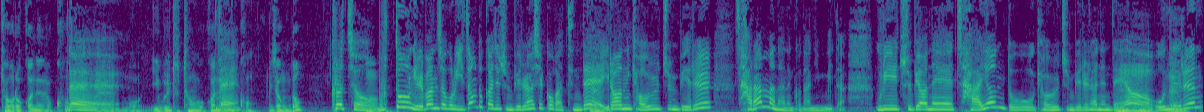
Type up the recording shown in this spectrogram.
겨울옷 꺼내놓고. 네. 뭐, 이불 두통 옷 꺼내놓고. 이 정도? 그렇죠. 어. 보통 일반적으로 이 정도까지 준비를 하실 것 같은데 네. 이런 겨울 준비를 사람만 하는 건 아닙니다. 우리 주변의 자연도 겨울 준비를 하는데요. 음, 오늘은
